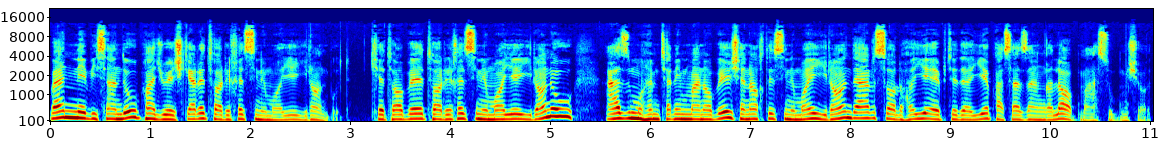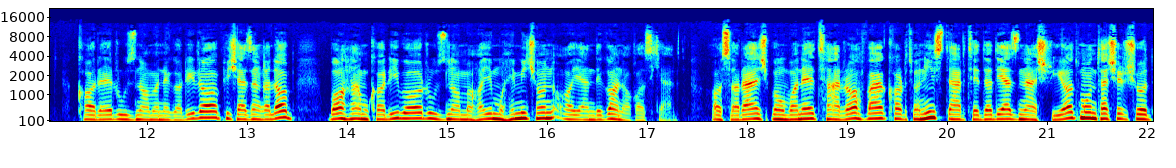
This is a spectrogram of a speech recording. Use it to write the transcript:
و نویسنده و پژوهشگر تاریخ سینمایی ایران بود. کتاب تاریخ سینمای ایران او از مهمترین منابع شناخت سینمای ایران در سالهای ابتدایی پس از انقلاب محسوب می شد. کار روزنامه نگاری را پیش از انقلاب با همکاری با روزنامه های مهمی چون آیندگان آغاز کرد. آثارش به عنوان طراح و کارتونیست در تعدادی از نشریات منتشر شد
